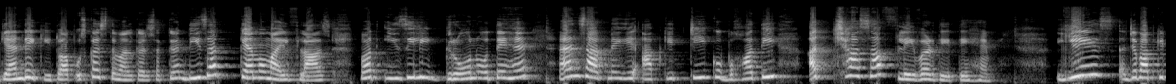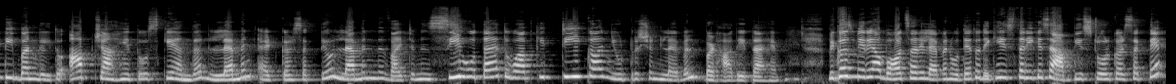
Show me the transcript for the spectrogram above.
गेंदे की तो आप उसका इस्तेमाल कर सकते हो। दीज आर कैमोमाइल फ्लावर्स बहुत ईजीली ग्रोन होते हैं एंड साथ में ये आपकी टी को बहुत ही अच्छा सा फ्लेवर देते हैं। ये जब आपकी टी बन गई तो आप चाहें तो उसके अंदर लेमन ऐड कर सकते हो। लेमन में विटामिन सी होता है तो वो आपकी टी का न्यूट्रिशन लेवल बढ़ा देता है। बिकॉज़ मेरे यहाँ बहुत सारे लेमन होते हैं तो देखिए इस तरीके से आप भी स्टोर कर सकते हैं।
